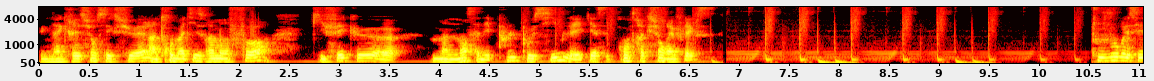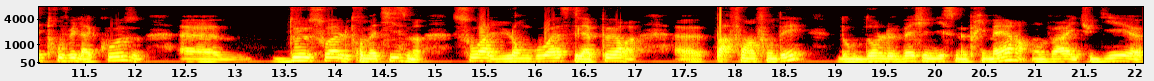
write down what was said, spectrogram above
une agression sexuelle, un traumatisme vraiment fort qui fait que euh, maintenant ça n'est plus possible et qu'il y a cette contraction réflexe. Toujours essayer de trouver la cause euh, de soit le traumatisme, soit l'angoisse et la peur euh, parfois infondée. Donc dans le vaginisme primaire, on va étudier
